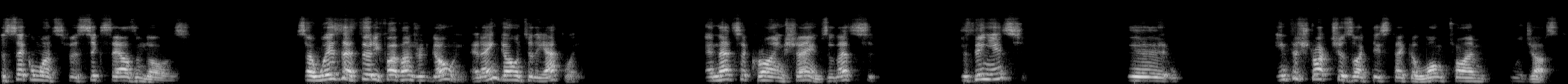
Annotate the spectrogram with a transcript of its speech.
the second one's for six thousand dollars. So where's that thirty five hundred going? It ain't going to the athlete, and that's a crying shame. So that's the thing is, the infrastructures like this take a long time to adjust.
